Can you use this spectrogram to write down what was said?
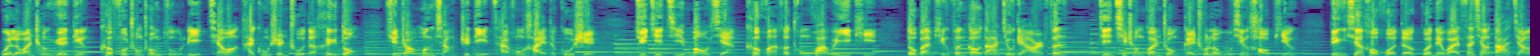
为了完成约定，克服重重阻力，前往太空深处的黑洞，寻找梦想之地彩虹海的故事。剧集集冒险、科幻和童话为一体，豆瓣评分高达九点二分，近七成观众给出了五星好评，并先后获得国内外三项大奖。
